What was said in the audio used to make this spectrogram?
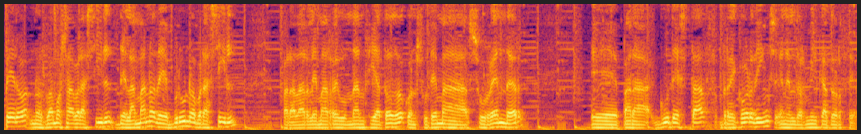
pero nos vamos a Brasil de la mano de Bruno Brasil, para darle más redundancia a todo, con su tema Surrender, eh, para Good Stuff Recordings en el 2014.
